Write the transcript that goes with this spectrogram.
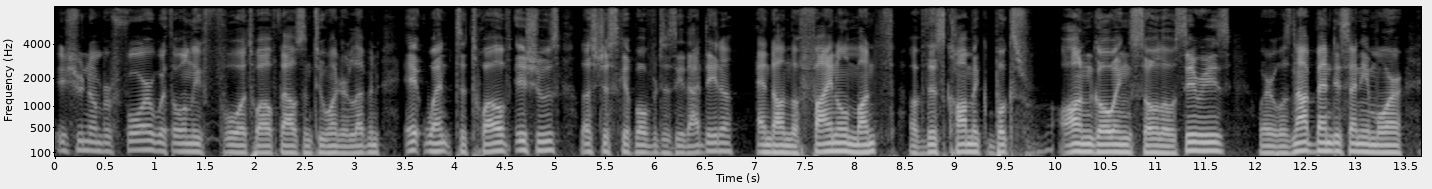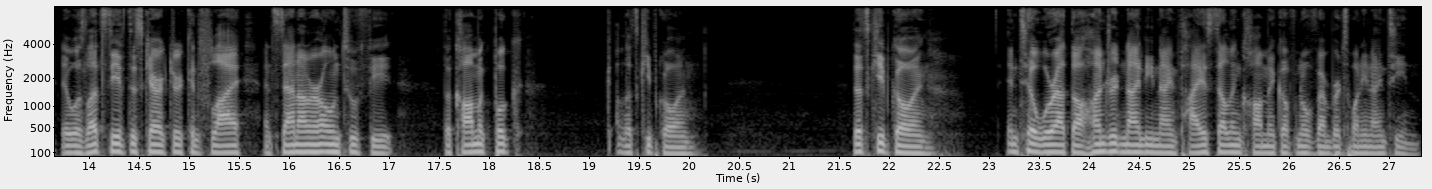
Issue number four, with only four, 12,211, it went to 12 issues. Let's just skip over to see that data. And on the final month of this comic book's ongoing solo series, where it was not Bendis anymore. It was let's see if this character can fly and stand on her own two feet. The comic book. Let's keep going. Let's keep going until we're at the 199th highest selling comic of November 2019.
